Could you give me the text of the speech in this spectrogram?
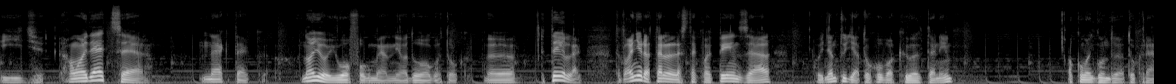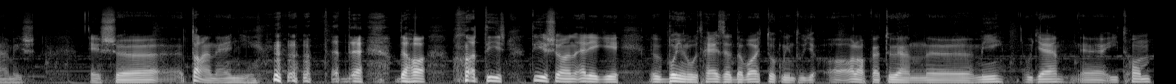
így, ha majd egyszer nektek nagyon jól fog menni a dolgotok. De tényleg, tehát annyira tele lesztek majd pénzzel, hogy nem tudjátok hova költeni, akkor majd gondoljatok rám is. És ö, talán ennyi. de, de ha, ha ti, is, ti is olyan eléggé bonyolult helyzetben vagytok, mint ugye alapvetően ö, mi, ugye, ö, itthon,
